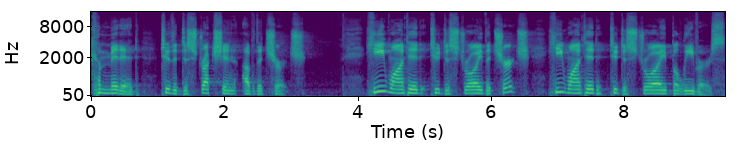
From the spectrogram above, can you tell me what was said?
committed to the destruction of the church. He wanted to destroy the church, he wanted to destroy believers.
